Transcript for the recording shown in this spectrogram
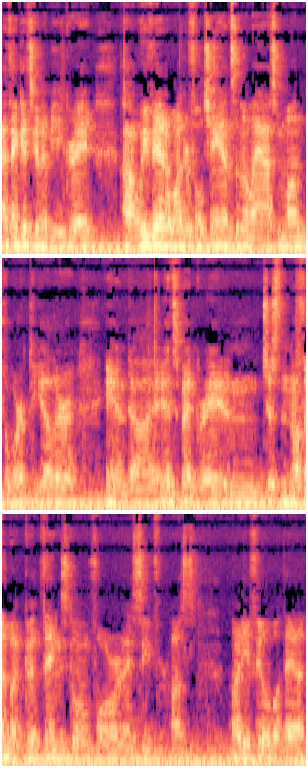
I think it's going to be great. Uh, we've had a wonderful chance in the last month to work together, and uh, it's been great, and just nothing but good things going forward. I see for us. How do you feel about that?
